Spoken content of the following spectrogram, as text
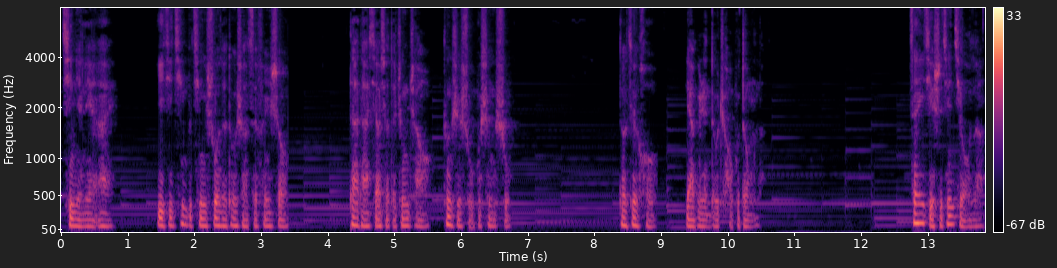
七年恋爱，以及记不清说了多少次分手，大大小小的争吵更是数不胜数。到最后，两个人都吵不动了。在一起时间久了，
